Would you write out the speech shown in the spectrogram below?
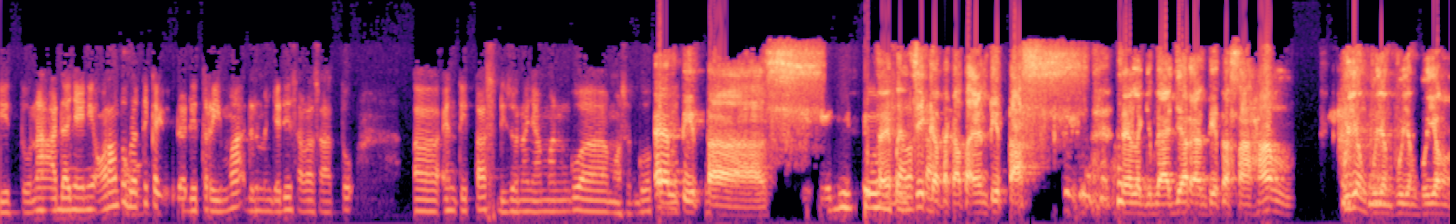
gitu. Nah adanya ini orang tuh berarti kayak udah diterima dan menjadi salah satu uh, entitas di zona nyaman gue maksud gue entitas. kayak gitu. Saya benci kata-kata entitas. Saya lagi belajar entitas saham. Puyeng puyeng puyeng puyeng.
